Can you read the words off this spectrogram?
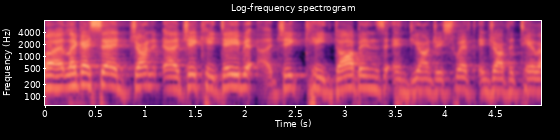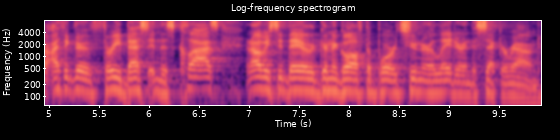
but like I said, John, uh, J.K. David, uh, J.K. Dobbins, and D'Andre Swift and Jonathan Taylor, I think they're the three best in this class, and obviously they are going to go off the board sooner or later in the second round.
